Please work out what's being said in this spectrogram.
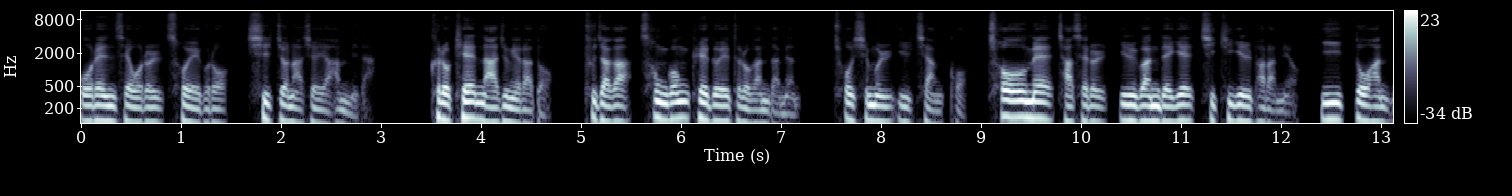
오랜 세월을 소액으로 실전하셔야 합니다. 그렇게 나중에라도 투자가 성공 궤도에 들어간다면 초심을 잃지 않고 처음의 자세를 일관되게 지키길 바라며 이 또한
